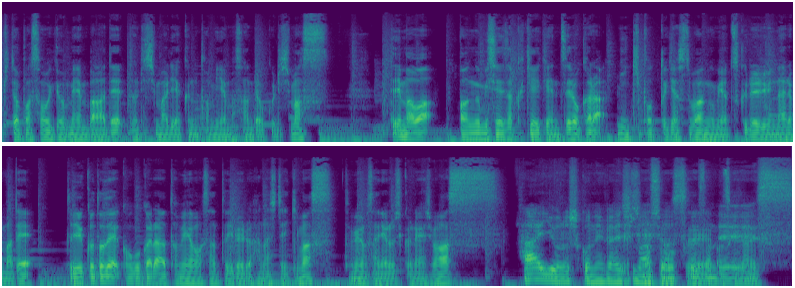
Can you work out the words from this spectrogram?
ピトパ創業メンバーで取締役の富山さんでお送りします。テーマは、番組制作経験ゼロから人気ポッドキャスト番組を作れるようになるまで。ということで、ここから富山さんといろいろ話していきます。富山さんよろしくお願いします。はい、よろしくお願いします。お願いします。お疲れ様で。す。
